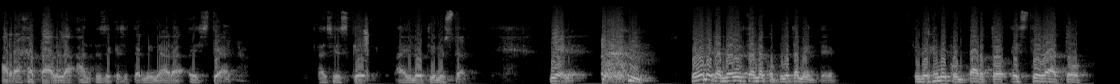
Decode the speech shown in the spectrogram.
a rajatabla antes de que se terminara este año. Así es que ahí lo tiene usted. Bien, déjeme cambiar el tema completamente y déjeme comparto este dato.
